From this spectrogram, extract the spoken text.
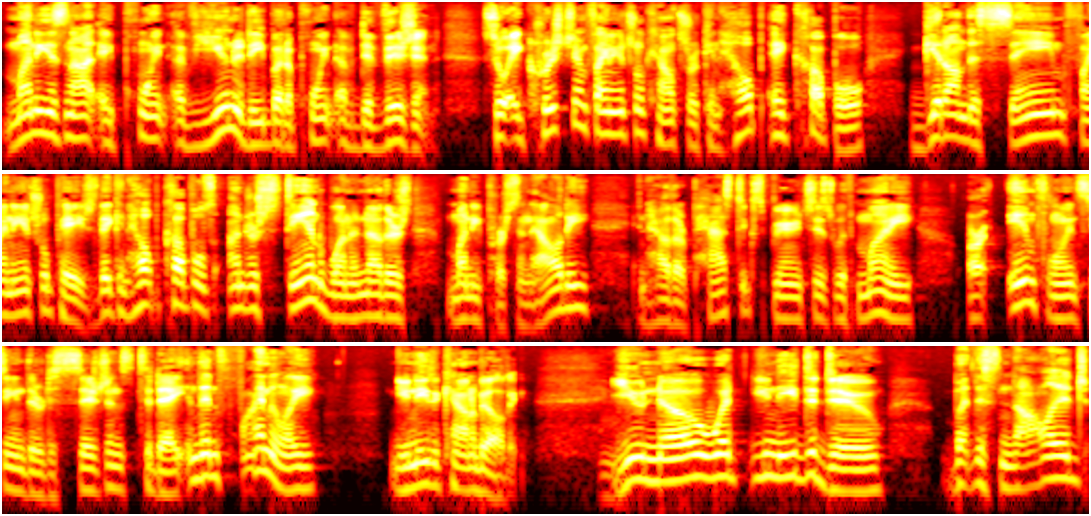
Money is not a point of unity, but a point of division. So a Christian financial counselor can help a couple get on the same financial page. They can help couples understand one another's money personality and how their past experiences with money are influencing their decisions today. And then finally, you need accountability. Mm-hmm. You know what you need to do, but this knowledge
